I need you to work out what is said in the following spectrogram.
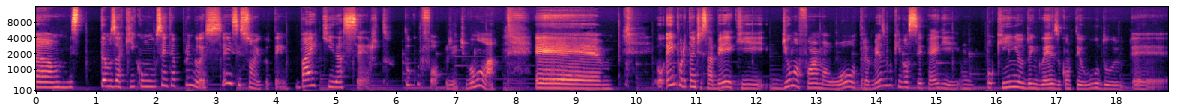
um, estamos aqui com Sem Tempo para Inglês. É esse sonho que eu tenho. Vai que dá certo. Tô com foco, gente. Vamos lá. É... É importante saber que, de uma forma ou outra, mesmo que você pegue um pouquinho do inglês, o conteúdo, é,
